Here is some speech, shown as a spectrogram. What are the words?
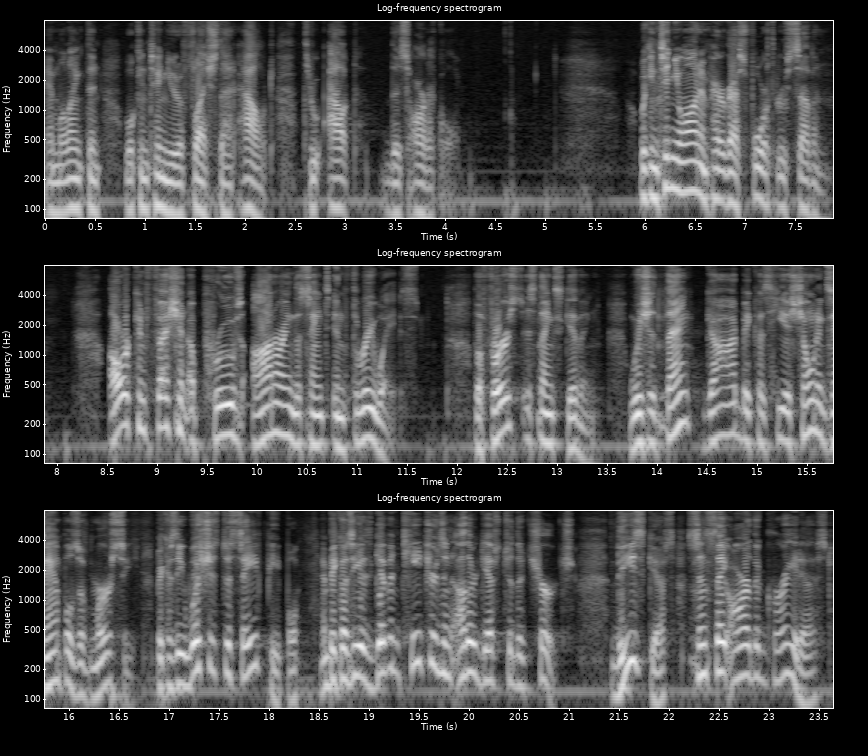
and Melanchthon will continue to flesh that out throughout this article. We continue on in paragraphs 4 through 7. Our confession approves honoring the saints in three ways. The first is thanksgiving. We should thank God because He has shown examples of mercy, because He wishes to save people, and because He has given teachers and other gifts to the church. These gifts, since they are the greatest,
